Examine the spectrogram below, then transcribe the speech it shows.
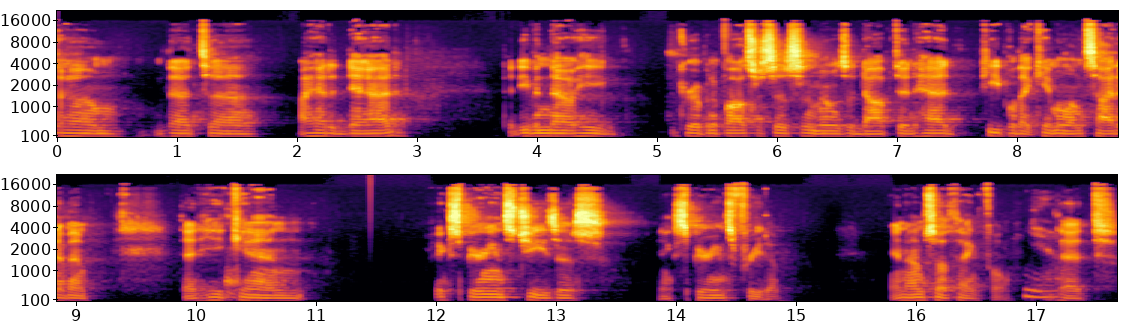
um, that uh, I had a dad that, even though he grew up in a foster system and was adopted, had people that came alongside of him that he can experience Jesus and experience freedom. And I'm so thankful yeah. that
